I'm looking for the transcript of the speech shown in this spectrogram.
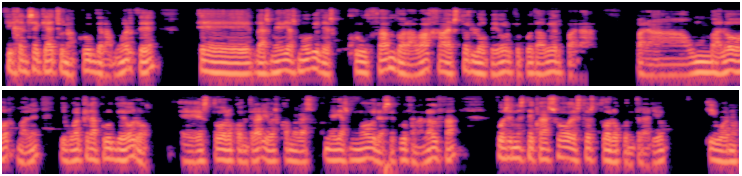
Fíjense que ha hecho una cruz de la muerte, eh, las medias móviles cruzando a la baja, esto es lo peor que puede haber para, para un valor, ¿vale? Igual que la cruz de oro, eh, es todo lo contrario, es cuando las medias móviles se cruzan al alza, pues en este caso esto es todo lo contrario. Y bueno,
